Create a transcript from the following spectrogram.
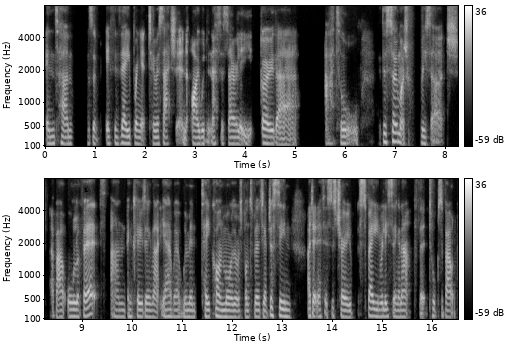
in terms of if they bring it to a session, I wouldn't necessarily go there at all there's so much research about all of it and including that yeah where women take on more of the responsibility. I've just seen i don't know if this is true spain releasing an app that talks about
